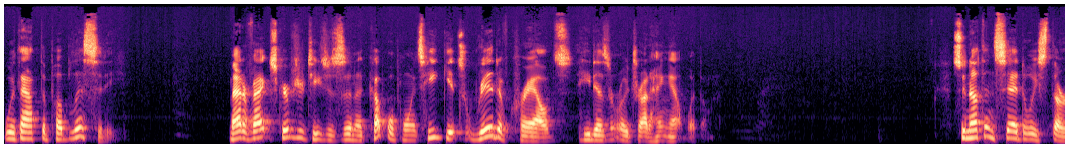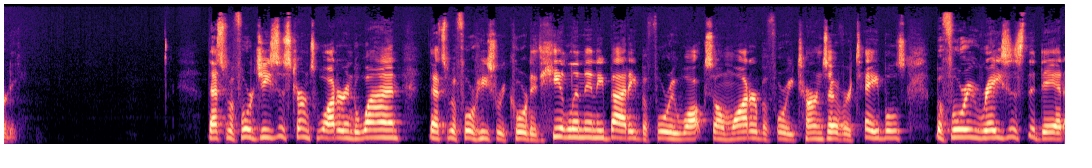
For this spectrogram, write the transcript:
without the publicity. Matter of fact, scripture teaches in a couple points, he gets rid of crowds. He doesn't really try to hang out with them. So nothing's said till he's 30. That's before Jesus turns water into wine. That's before he's recorded healing anybody, before he walks on water, before he turns over tables, before he raises the dead.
